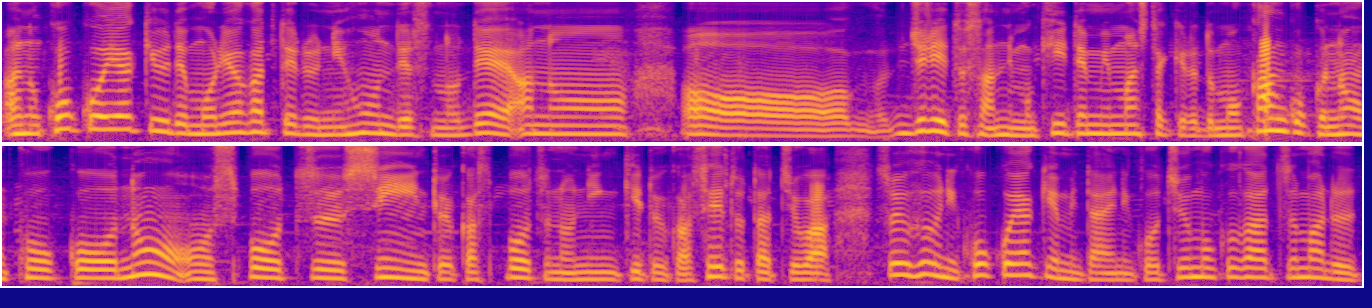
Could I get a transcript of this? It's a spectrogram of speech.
あの高校野球で盛り上がってる日本ですのであのジュリエットさんにも聞いてみましたけれども韓国の高校のスポーツシーンというかスポーツの人気というか生徒たちはそういうふうに高校野球みたいにこう注目が集まる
